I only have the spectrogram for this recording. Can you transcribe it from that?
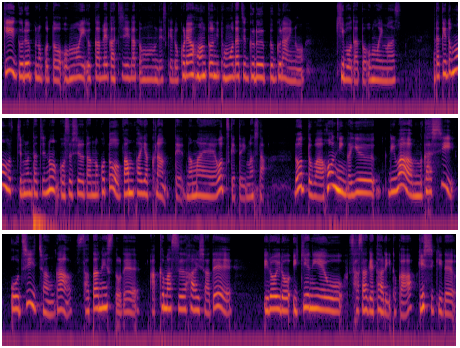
きいグループのことを思い浮かべがちだと思うんですけどこれは本当に友達グループぐらいの規模だと思います。だけども自分たちのゴス集団のことをヴァンパイアクランって名前を付けていました。ロッドは本人が言うよりは昔おじいちゃんがサタニストで悪魔崇拝者でいろいろ生贄を捧げたりとか儀式で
